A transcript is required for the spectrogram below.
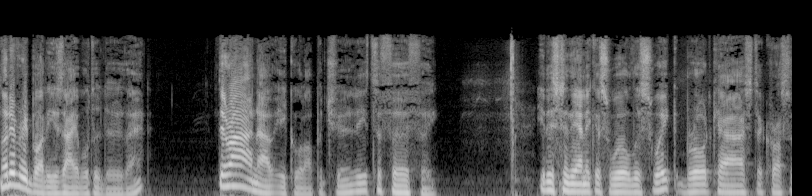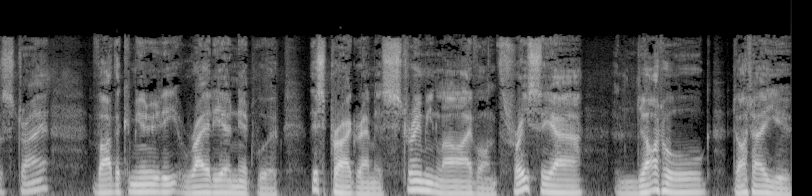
Not everybody is able to do that. There are no equal opportunity. It's a furphy. You listen to the Anarchist World this week, broadcast across Australia via the Community Radio Network. This program is streaming live on 3CR3cr.org.au.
